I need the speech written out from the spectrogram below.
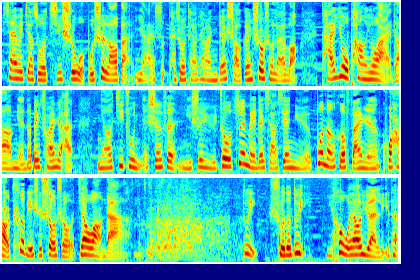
下一位叫做其实我不是老板 ES，他说条条你得少跟瘦瘦来往，他又胖又矮的，免得被传染。你要记住你的身份，你是宇宙最美的小仙女，不能和凡人（括号特别是瘦瘦）交往的。对，说的对，以后我要远离他。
